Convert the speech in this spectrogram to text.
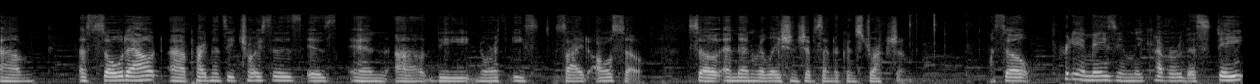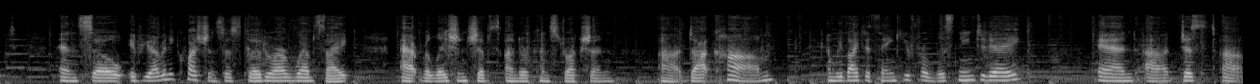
Um, a sold out uh, pregnancy choices is in uh, the northeast side also. So, and then relationships under construction. So, pretty amazingly cover the state. And so, if you have any questions, just go to our website at relationshipsunderconstruction.com. And we'd like to thank you for listening today. And uh, just uh,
